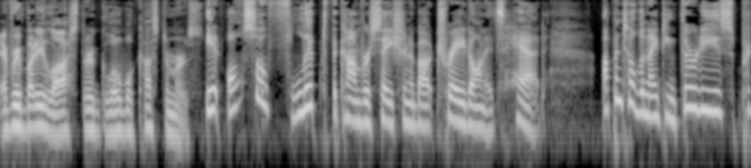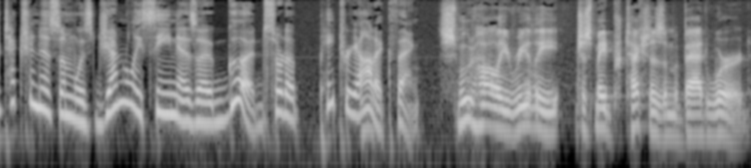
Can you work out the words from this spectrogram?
Everybody lost their global customers. It also flipped the conversation about trade on its head. Up until the 1930s, protectionism was generally seen as a good, sort of patriotic thing. Smoot-Hawley really just made protectionism a bad word.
